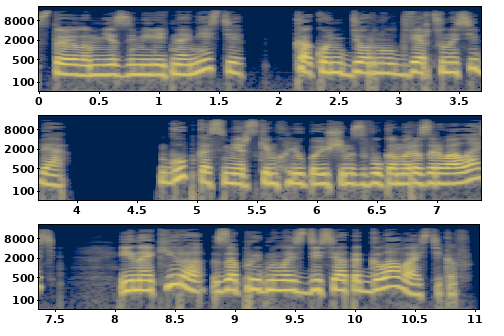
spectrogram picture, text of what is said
Стоило мне замереть на месте, как он дернул дверцу на себя. Губка с мерзким хлюпающим звуком разорвалась, и на Кира запрыгнуло с десяток головастиков.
